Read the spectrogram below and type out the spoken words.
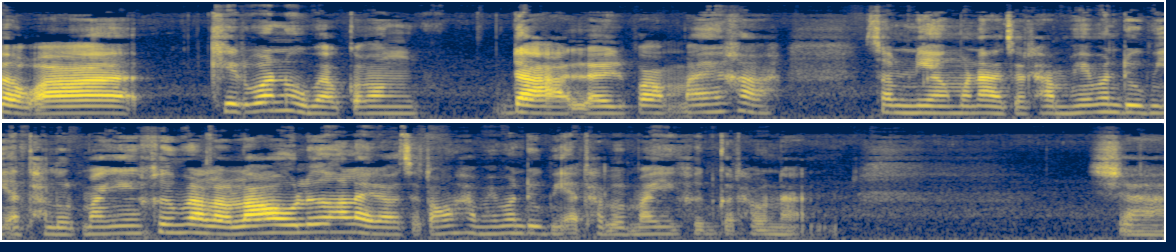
แบบว่าคิดว่าหนูแบบกำลังด่าอะไรหรือเปล่าไม่ค่ะสำเนียงมันอาจจะทำให้มันดูมีอรรถรสมากยิ่งขึ้นเวลาเราเล่าเรื่องอะไร เราจะต้องทำให้มันดูมีอรรถรสมากยิ่งขึ้นก็เท่านั้นใช่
